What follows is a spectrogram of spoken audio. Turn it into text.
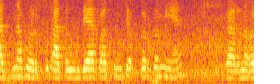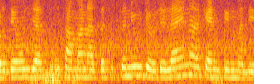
आज ना भरपूर आता उद्यापासून चक्कर कमी आहे. कारण अर्ध्याहून जास्त सामान आता तिथं नेऊन ठेवलेलं आहे ना कॅन्टीनमध्ये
